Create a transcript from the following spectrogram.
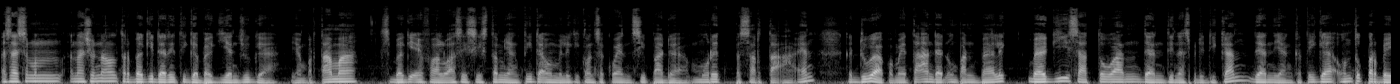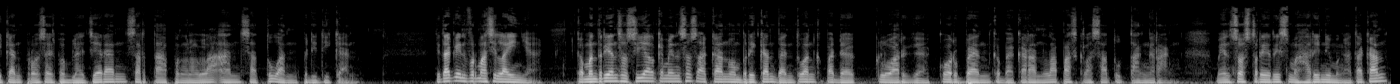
Asesmen nasional terbagi dari tiga bagian juga. Yang pertama, sebagai evaluasi sistem yang tidak memiliki konsekuensi pada murid peserta AN. Kedua, pemetaan dan umpan balik bagi satuan dan dinas pendidikan. Dan yang ketiga, untuk perbaikan proses pembelajaran serta pengelolaan satuan pendidikan. Kita ke informasi lainnya. Kementerian Sosial Kemensos akan memberikan bantuan kepada keluarga korban kebakaran lapas kelas 1 Tangerang. Mensos Tri Risma hari ini mengatakan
